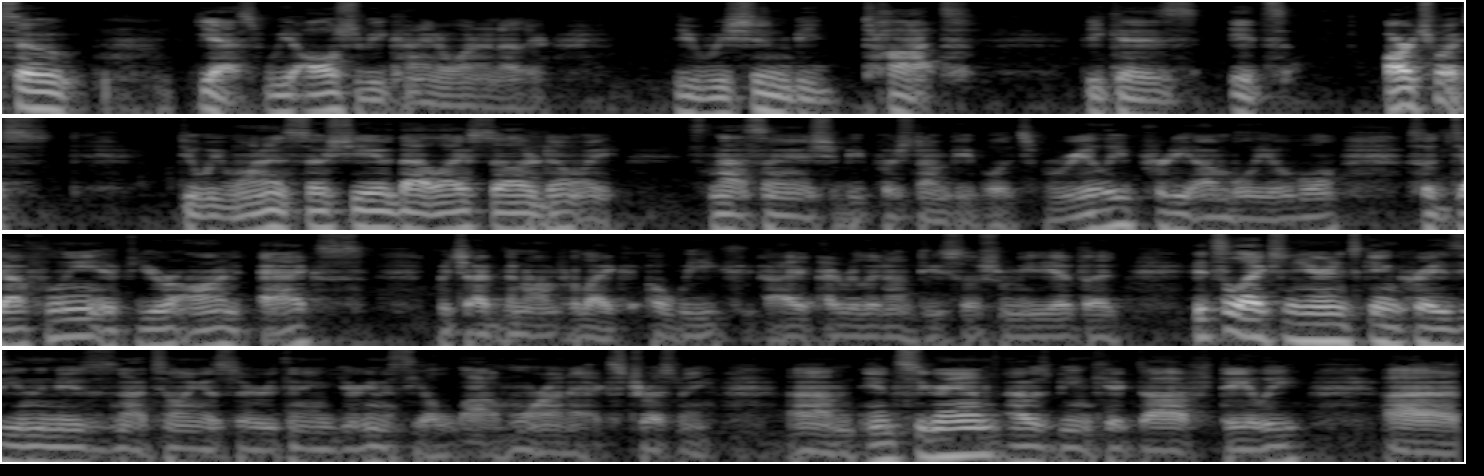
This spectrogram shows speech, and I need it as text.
so yes, we all should be kind to one another. We shouldn't be taught because it's our choice. Do we want to associate with that lifestyle or don't we? It's not something that should be pushed on people. It's really pretty unbelievable. So definitely, if you're on X, which I've been on for like a week. I, I really don't do social media, but it's election year and it's getting crazy and the news is not telling us everything. You're going to see a lot more on X, trust me. Um, Instagram, I was being kicked off daily uh,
